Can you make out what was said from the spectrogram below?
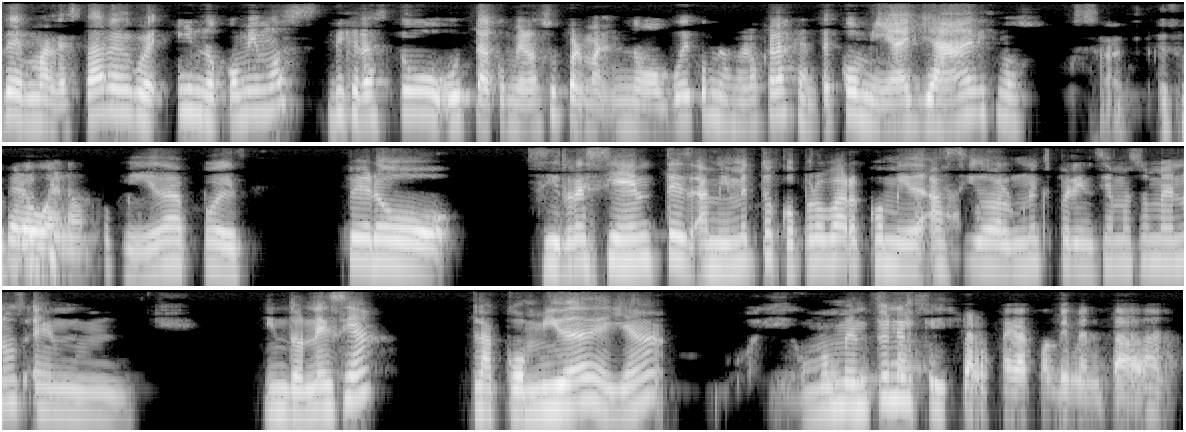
de malestares, güey, y no comimos, dijeras tú, uta, comieron súper mal. No, güey, comimos lo que la gente comía ya, y dijimos. Exacto. Eso pero bueno. Comida, pues, pero sí recientes, a mí me tocó probar comida, ha sido alguna experiencia más o menos en Indonesia, la comida de allá, un momento en el que... Super mega condimentada.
